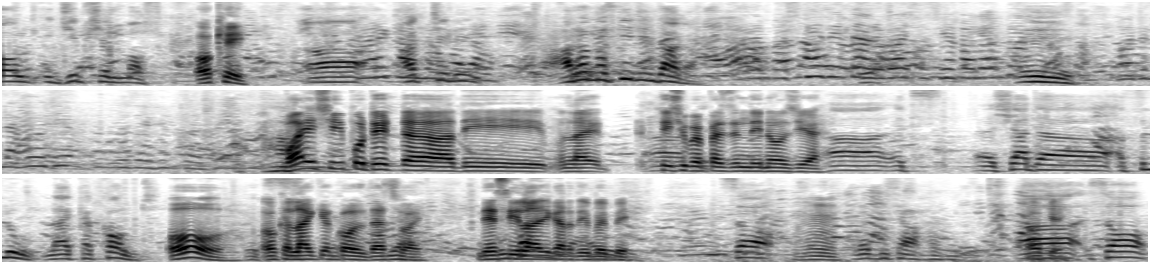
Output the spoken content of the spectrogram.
old Egyptian mosque. Okay. Uh, actually, Arab Masjid in Daga. Arab Masjid in Daga. Why she put it uh, the like tissue uh, papers in the nose? Yeah. Uh, it's uh, she had a, a flu, like a cold. Oh, It's- okay, like a cold. That's yeah. why. see ilaj kar di baby. So, hmm. uh, okay. So,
